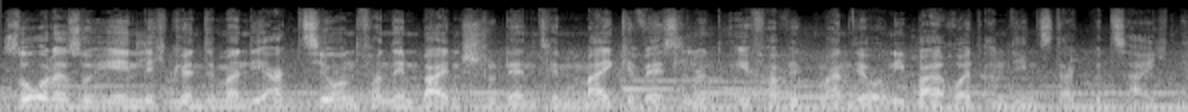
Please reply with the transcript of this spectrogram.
So oder so ähnlich könnte man die Aktion von den beiden Studentinnen Maike Wessel und Eva Wittmann der Uni Bayreuth am Dienstag bezeichnen.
